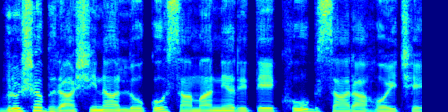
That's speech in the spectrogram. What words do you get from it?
વૃષભ રાશિના લોકો સામાન્ય રીતે ખૂબ સારા હોય છે,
